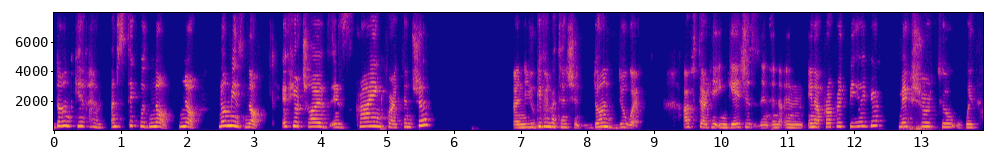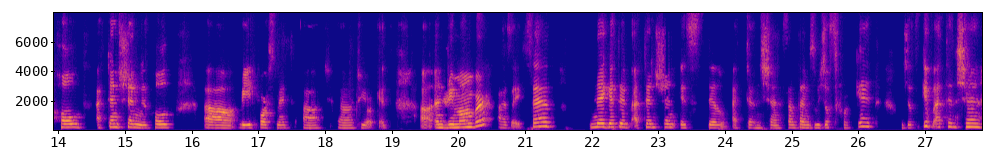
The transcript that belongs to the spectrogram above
don't give him and stick with no. No, no means no. If your child is crying for attention and you give him attention, don't do it after he engages in, in, in inappropriate behavior, make sure to withhold attention, withhold uh, reinforcement uh, uh, to your kid. Uh, and remember, as I said, negative attention is still attention. Sometimes we just forget, we just give attention.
